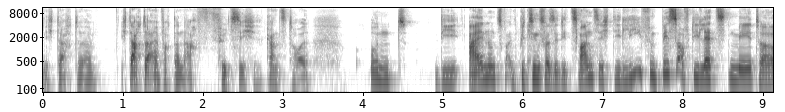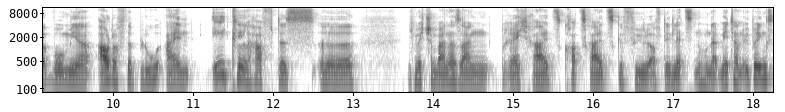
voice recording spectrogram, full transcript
ich dachte, ich dachte einfach danach fühlt sich ganz toll. Und die 21, beziehungsweise die 20, die liefen bis auf die letzten Meter, wo mir out of the blue ein ekelhaftes äh, ich möchte schon beinahe sagen, Brechreiz, Kotzreizgefühl auf den letzten 100 Metern. Übrigens,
